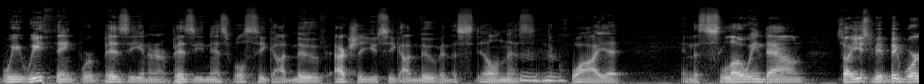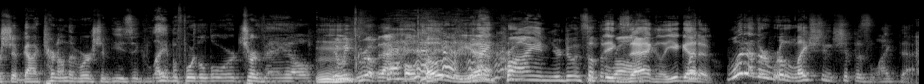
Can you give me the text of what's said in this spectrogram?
We we think we're busy, and in our busyness, we'll see God move. Actually, you see God move in the stillness, and the mm-hmm. quiet, and the slowing down. So I used to be a big worship guy. Turn on the worship music, lay before the Lord, travail. You know, we grew up in that mm-hmm. culture. Totally, You yeah. ain't crying, you're doing something wrong. Exactly, you gotta- What other relationship is like that?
